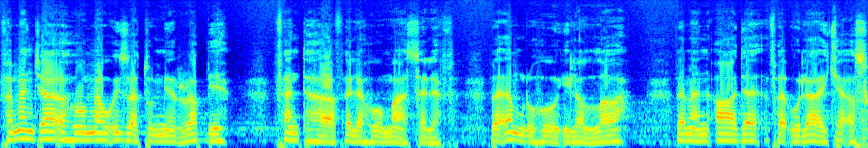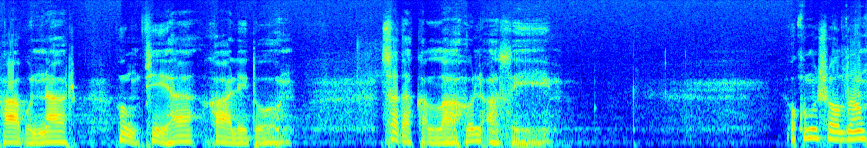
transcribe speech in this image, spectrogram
فمن جاءه موعظة من ربه فانتهى فله ما سلف وأمره إلى الله ومن عاد فأولئك أصحاب النار هم فيها خالدون Sadakallahul azim. Okumuş olduğum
